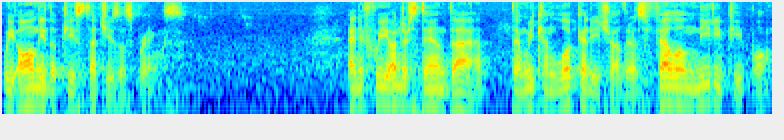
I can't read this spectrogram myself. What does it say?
We all need the peace that Jesus brings. And if we understand that, then we can look at each other as fellow needy people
